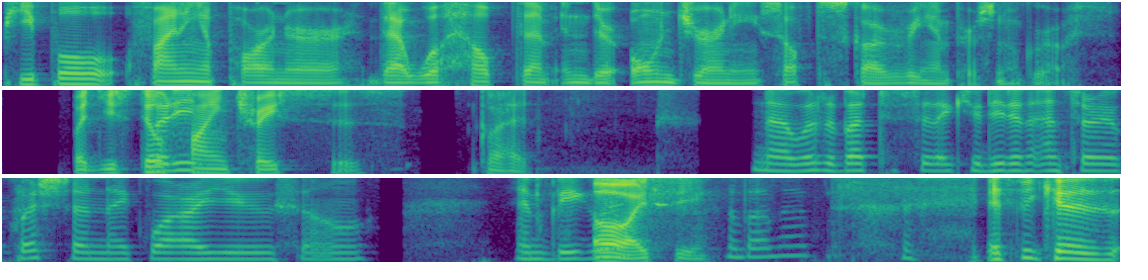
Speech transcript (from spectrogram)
people finding a partner that will help them in their own journey, self discovery, and personal growth. But you still But it- find traces. Go ahead. No, I was about to say like you didn't answer your question. Like, why are you so ambiguous? Oh, I see. about that. It's because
